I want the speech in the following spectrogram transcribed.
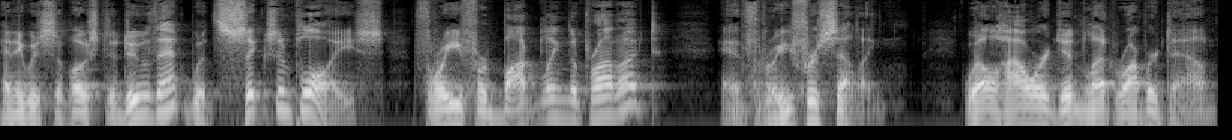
and he was supposed to do that with six employees three for bottling the product and three for selling. Well, Howard didn't let Robert down.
